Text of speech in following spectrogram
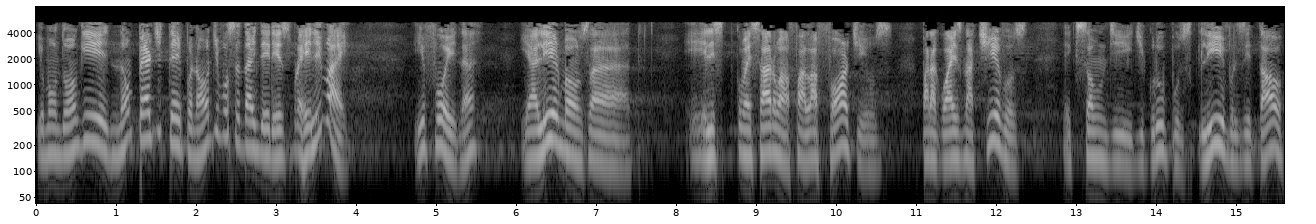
e o Mondong não perde tempo. Não. Onde você dá endereço para ele, vai. E foi, né? E ali, irmãos, eles começaram a falar forte, os paraguaios nativos, eh, que são de, de grupos livres e tal.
